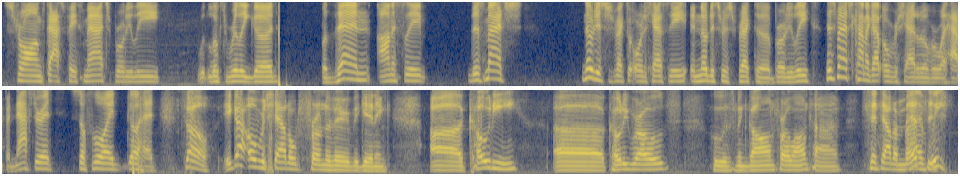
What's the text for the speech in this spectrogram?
strong fast-paced match. Brodie lee looked really good. But then honestly this match no disrespect to Orange Cassidy and no disrespect to Brodie Lee. This match kind of got overshadowed over what happened after it. So Floyd, go ahead. So it got overshadowed from the very beginning. Uh, Cody, uh, Cody Rhodes, who has been gone for a long time, sent out a message. weeks.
